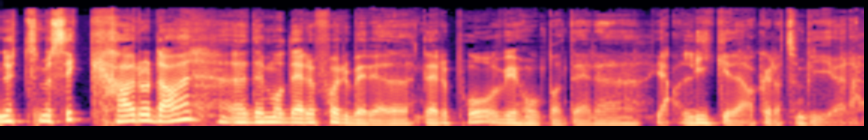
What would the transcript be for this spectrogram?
nytt musikk her og der. Det må dere forberede dere på, og vi håper at dere ja, liker det akkurat som vi gjør det.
